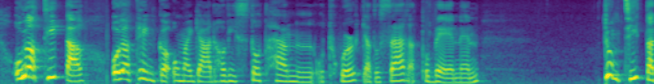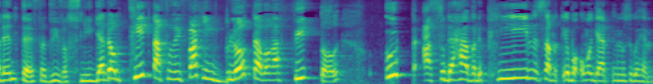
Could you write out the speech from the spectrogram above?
och jag tittar och jag tänker oh my god, har vi stått här nu och twerkat och särat på benen? De tittade inte för att vi var snygga, de tittade för att vi fucking blottade våra fittor upp, alltså det här var det pinsamt. Jag bara oh my god, vi måste gå hem,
